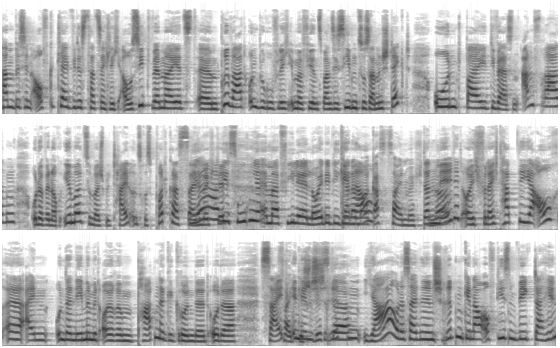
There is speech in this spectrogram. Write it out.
haben ein bisschen aufgeklärt, wie das tatsächlich aussieht, wenn man jetzt ähm, privat und beruflich immer 24-7 zusammensteckt und bei diversen Anfragen oder wenn auch ihr mal zum Beispiel Teil unseres Podcasts sein ja, möchtet, wir suchen ja immer viele Leute, die gerne Genau. mal Gast sein möchten. dann ne? meldet euch. Vielleicht habt ihr ja auch äh, ein Unternehmen mit eurem Partner gegründet oder seid, Seid in den. Schritten, ja, oder seid in den Schritten genau auf diesem Weg dahin.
